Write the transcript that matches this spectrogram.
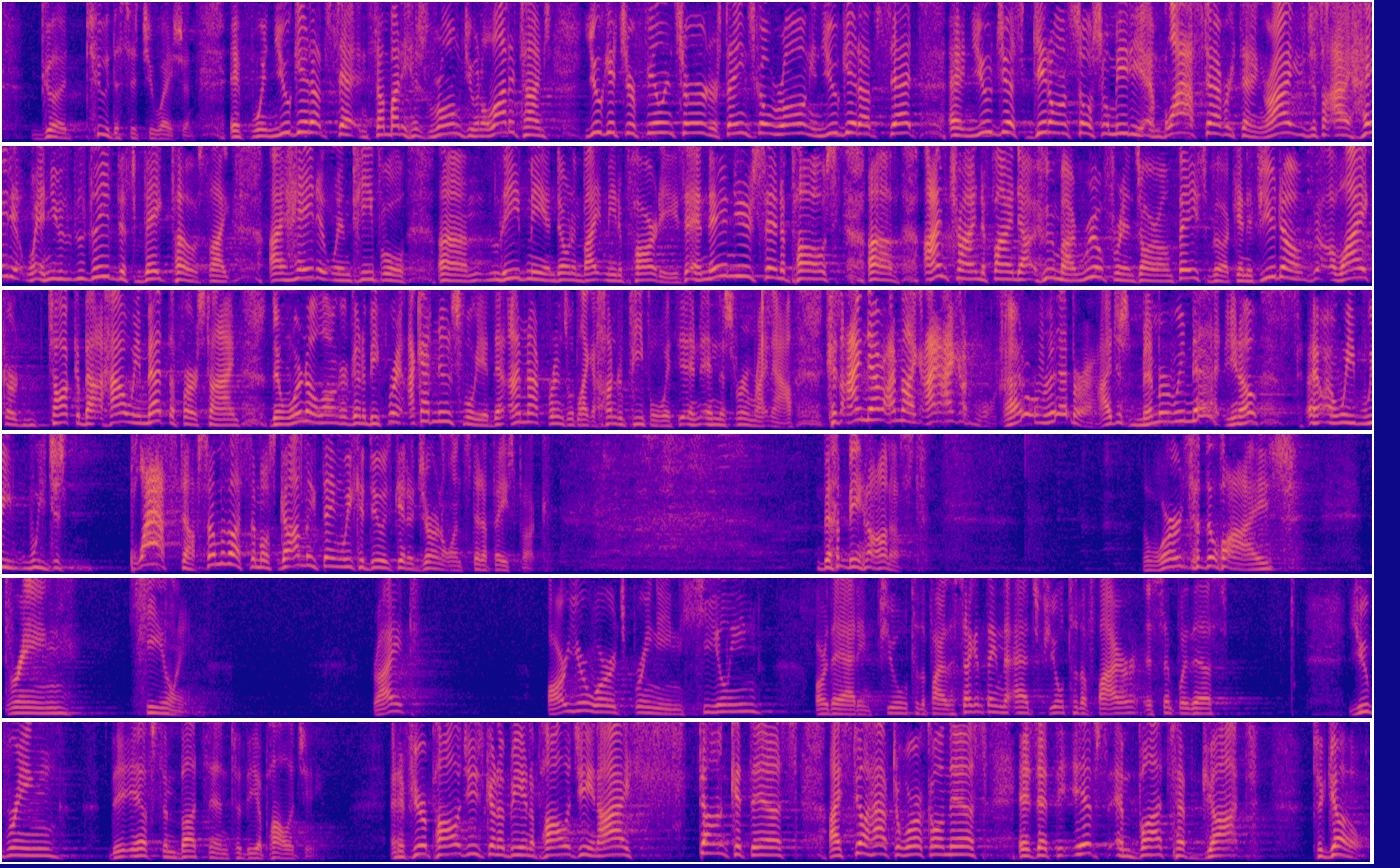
good to the situation. If when you get upset and somebody has wronged you, and a lot of times you get your feelings hurt or things go wrong and you get upset and you just get on social media and blast everything, right? You just, I hate it when you leave this vague post like, I hate it when people um, leave me and don't invite me to parties. And then you send a post of, I'm trying to find out who my real friends are on Facebook. And if you don't like or talk about how we met the first time, then then we're no longer going to be friends. I got news for you. That I'm not friends with like 100 people with in, in this room right now. Because I never, I'm like, I, I, I don't remember. I just remember we met, you know? And we, we, we just blast stuff. Some of us, the most godly thing we could do is get a journal instead of Facebook. Being honest. The words of the wise bring healing. Right? Are your words bringing healing or are they adding fuel to the fire? The second thing that adds fuel to the fire is simply this you bring the ifs and buts into the apology. And if your apology is going to be an apology, and I stunk at this, I still have to work on this, is that the ifs and buts have got to go.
